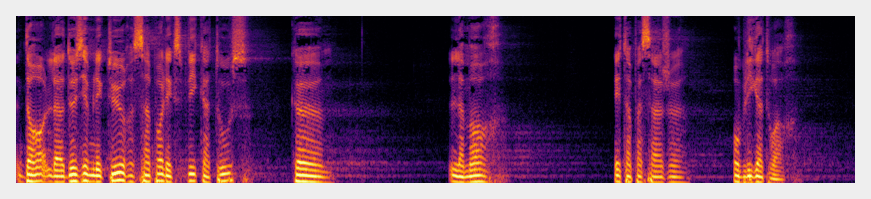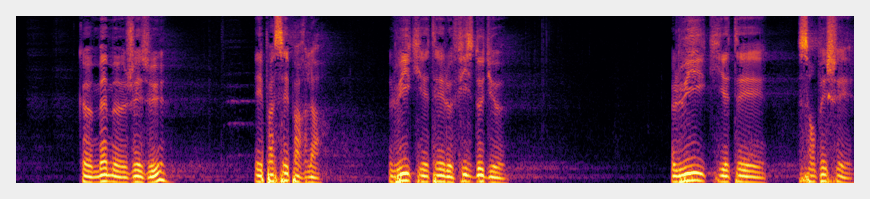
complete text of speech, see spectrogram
Dans la deuxième lecture, Saint Paul explique à tous que la mort est un passage obligatoire, que même Jésus est passé par là, lui qui était le Fils de Dieu, lui qui était sans péché,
